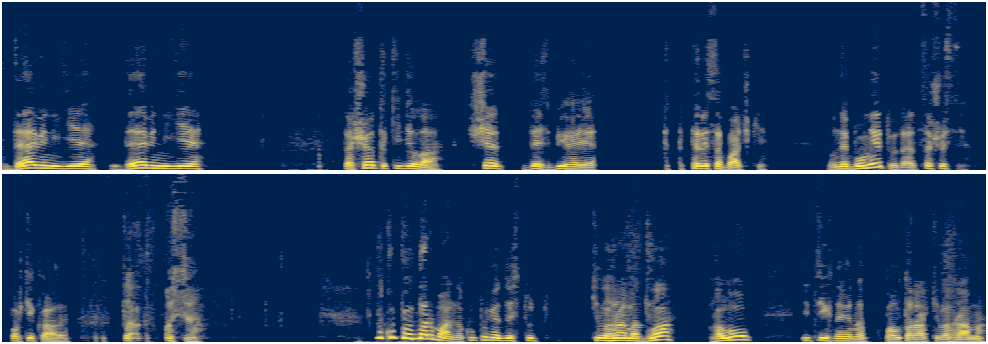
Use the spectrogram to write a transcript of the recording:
Де він є, де він є. Так що такі діла. Ще десь бігає три собачки. Вони були тут, а це щось повтікали. Так, ось. Ну, купив нормально. Купив я десь тут кілограма два голов і цих, мабуть, полтора кілограма.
